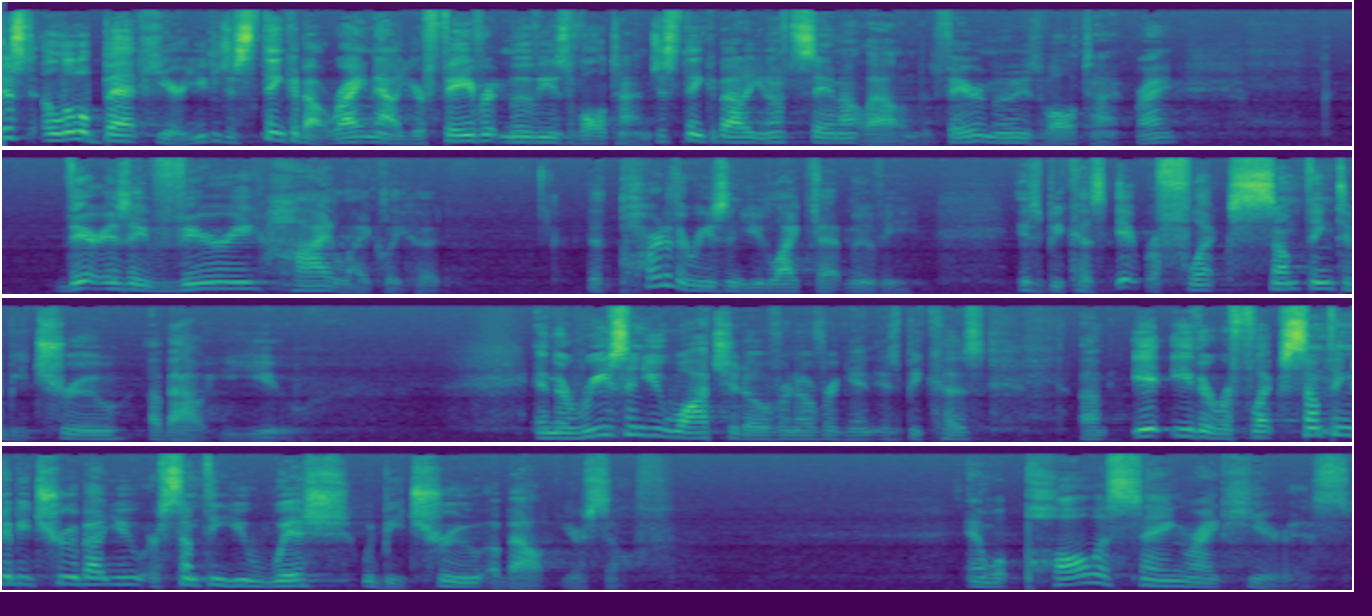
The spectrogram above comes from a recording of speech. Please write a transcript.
just a little bet here. You can just think about right now your favorite movies of all time. Just think about it. You don't have to say them out loud, but favorite movies of all time, right? There is a very high likelihood that part of the reason you like that movie is because it reflects something to be true about you. And the reason you watch it over and over again is because um, it either reflects something to be true about you or something you wish would be true about yourself. And what Paul is saying right here is,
